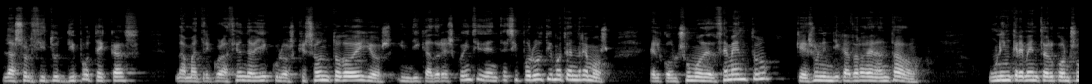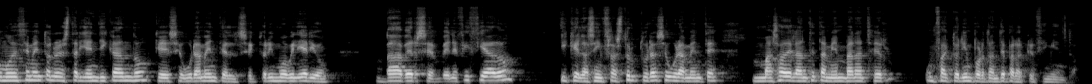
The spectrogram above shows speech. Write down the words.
la solicitud de hipotecas, la matriculación de vehículos, que son todos ellos indicadores coincidentes. Y por último tendremos el consumo del cemento, que es un indicador adelantado. Un incremento del consumo de cemento nos estaría indicando que seguramente el sector inmobiliario va a verse beneficiado y que las infraestructuras seguramente más adelante también van a ser un factor importante para el crecimiento.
